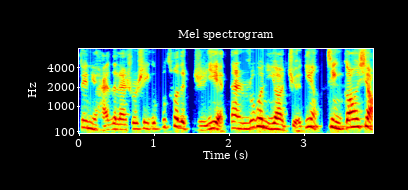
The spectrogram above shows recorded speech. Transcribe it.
对女孩子来说是一个不错的职业。但如果你要决定进高校，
